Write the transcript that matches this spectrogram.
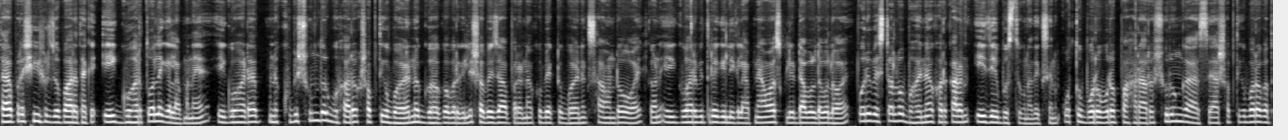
তারপরে শ্রী সূর্য পাহাড়ে থাকে, এই গুহার তলে গেলাম। মানে এই গুহাটা মানে খুবই সুন্দর গুহার সব থেকে ভয়ানক গুহা কবার গেলে সবে যাওয়া পারে না। খুবই একটা ভয়ানক সাউন্ডও হয়। কারণ এই গুহার ভিতরে গেলে গেলে আপনি আওয়াজ করলে ডাবল ডাবল হয়। পরিবেশটা অল্প ভয়ানক হওয়ার কারণ এই যে বস্তুগুলো দেখছেন, কত বড় বড় পাহাড়, আরও সুরঙ্গ আছে, আর সব থেকে বড় কথা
